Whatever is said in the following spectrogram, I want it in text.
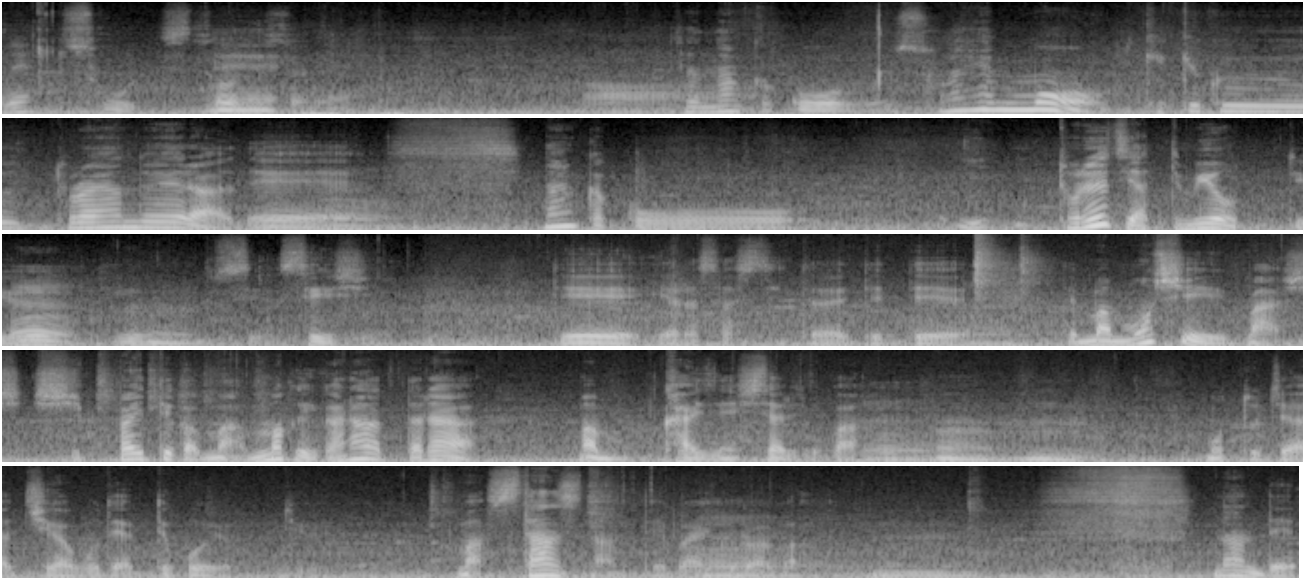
ね、えそうですね。そうですよね。あー。ただなんかこうその辺も結局トライアンドエラーで、なんかこういとりあえずやってみようっていう、うん。精神でやらさせていただいてて、でまあ、もし、まあ、し失敗っていうか、まあ、うまくいかなかったら、まあ、改善したりとか、うん。うんうん。もっとじゃあ違うことやっていこうよっていう、まあ、スタンスなんでバイクラー。が、うん。うん。なんで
